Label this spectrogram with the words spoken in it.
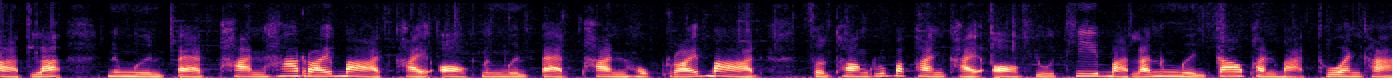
บาทละ 18,500 บาท ขายออก 18,600 บาท ส่วนทองรูปพรรณขายออกอยู่ที่บาทละ 19,000 บาททวนค่ะ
